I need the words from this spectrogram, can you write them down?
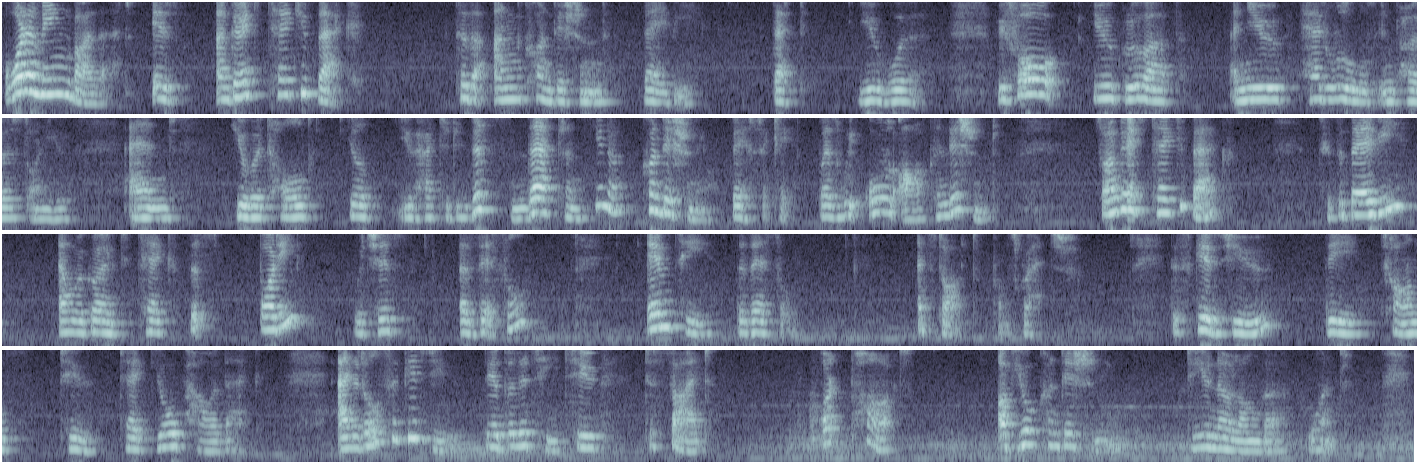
What I mean by that is I'm going to take you back to the unconditioned baby that you were. Before you grew up and you had rules imposed on you and you were told you you had to do this and that and you know conditioning basically as we all are conditioned so I'm going to take you back to the baby and we're going to take this body which is a vessel empty the vessel and start from scratch this gives you the chance to take your power back and it also gives you the ability to decide what part of your conditioning do you no longer want.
